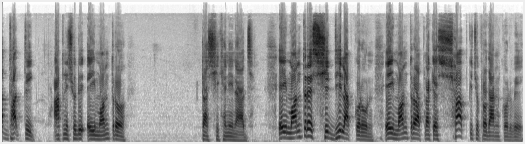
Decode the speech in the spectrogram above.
আধ্যাত্মিক, আপনি শুধু এই মন্ত্রটা শিখে নিন আজ। এই মন্ত্রের সিদ্ধি লাভ করুন। এই মন্ত্র আপনাকে সব কিছু প্রদান করবে।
